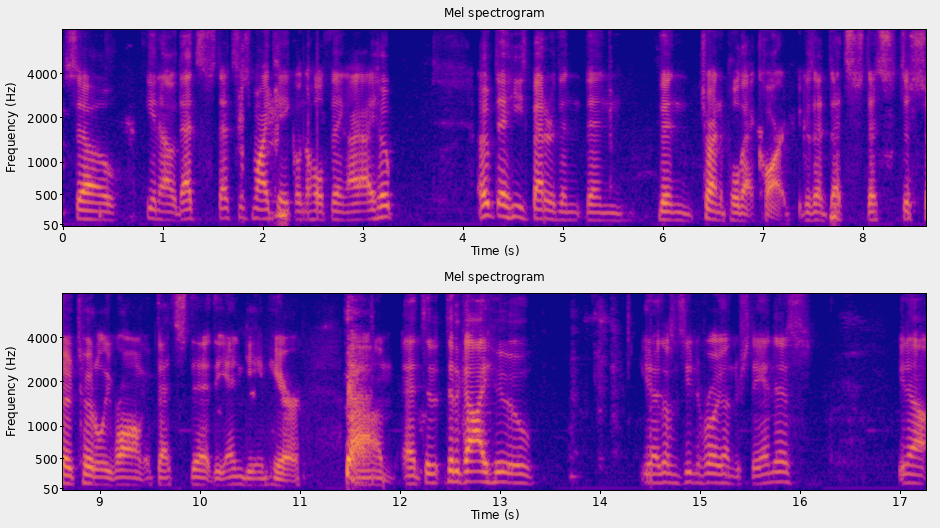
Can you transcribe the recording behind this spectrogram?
So, you know, that's that's just my take on the whole thing. I, I hope I hope that he's better than than than trying to pull that card because that, that's that's just so totally wrong if that's the the end game here. Yeah. Um, and to, to the guy who, you know, doesn't seem to really understand this, you know,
